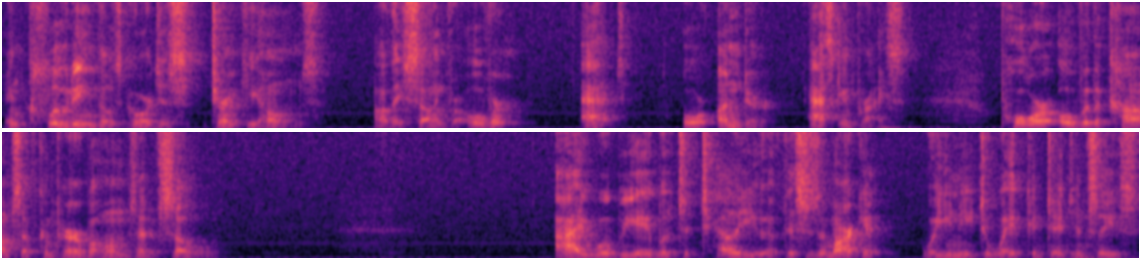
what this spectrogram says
including those gorgeous turnkey homes. Are they selling for over, at, or under asking price? Pore over the comps of comparable homes that have sold. I will be able to tell you if this is a market where you need to waive contingencies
